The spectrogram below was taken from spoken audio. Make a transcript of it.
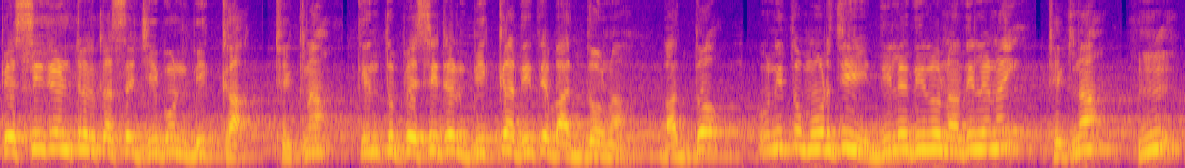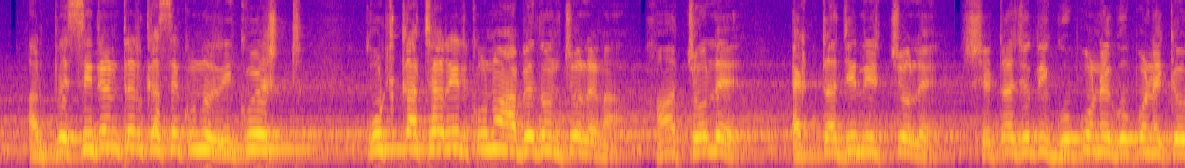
প্রেসিডেন্টের কাছে জীবন ভিক্ষা, ঠিক না? কিন্তু প্রেসিডেন্ট ভিক্ষা দিতে বাধ্য না। বাধ্য? উনি তো মর্জি, দিলে দিল, না দিলে নাই, ঠিক না? হুম? আর প্রেসিডেন্টের কাছে কোনো রিকোয়েস্ট কোর্ট কাছারির কোনো আবেদন চলে না। হ্যাঁ চলে। একটা জিনিস চলে, সেটা যদি গোপনে গোপনে কেউ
